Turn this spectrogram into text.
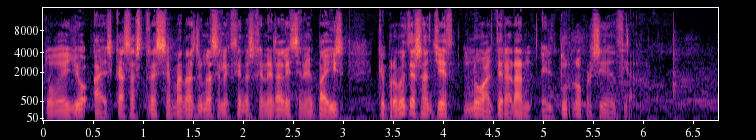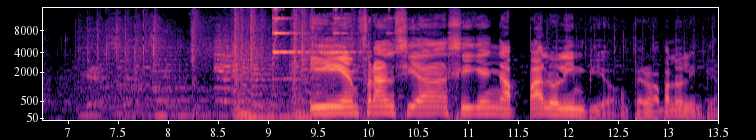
Todo ello a escasas tres semanas de unas elecciones generales en el país que promete Sánchez no alterarán el turno presidencial. Y en Francia siguen a palo limpio, pero a palo limpio.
